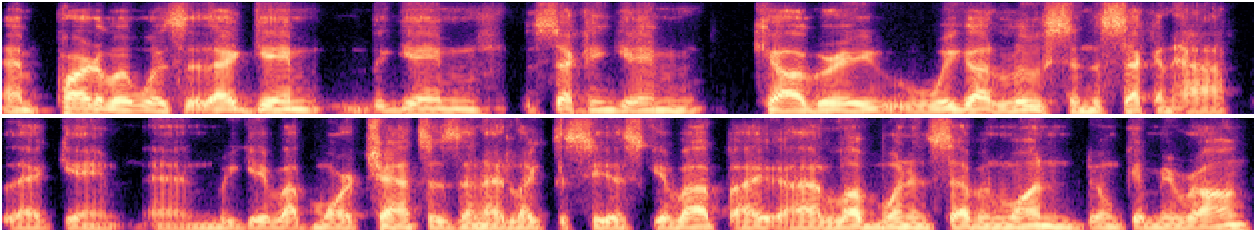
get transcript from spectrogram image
and part of it was that game, the game, the second game Calgary, we got loose in the second half of that game, and we gave up more chances than I'd like to see us give up. I, I love winning seven one. Don't get me wrong,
